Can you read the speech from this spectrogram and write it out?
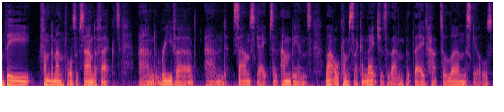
the fundamentals of sound effects and reverb and soundscapes and ambience, that all comes second nature to them, but they've had to learn the skills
